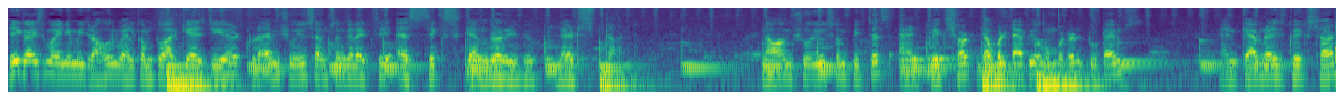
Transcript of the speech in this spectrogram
Hey guys, my name is Rahul. Welcome to RKSD here. Today I am showing you Samsung Galaxy S6 camera review. Let's start. Now I am showing you some pictures and quick shot. Double tap your home button two times and camera is quick start.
